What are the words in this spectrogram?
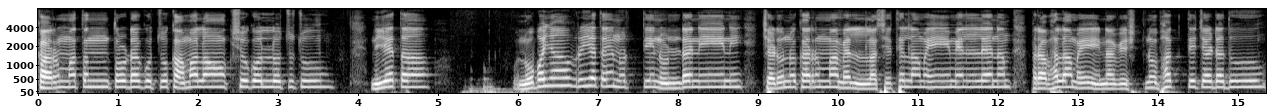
కర్మతంత్రుడగుచు కమలాక్షుగొల్లుచుచు నియత నుభయ వ్రియత నృత్తి నుండనేని చెడును కర్మ మెల్ల శిథిలమై మెల్లెన ప్రబలమైన విష్ణు భక్తి చెడదు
